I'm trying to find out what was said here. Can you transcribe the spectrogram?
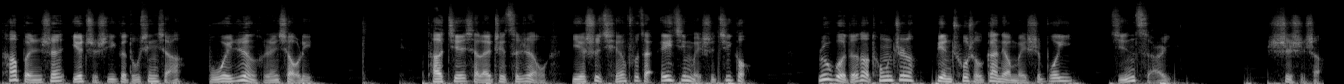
她本身也只是一个独行侠，不为任何人效力。他接下来这次任务也是潜伏在 A 级美食机构，如果得到通知呢，便出手干掉美食波伊，仅此而已。事实上，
